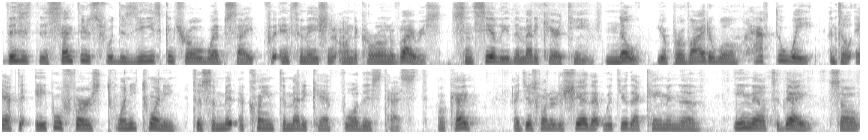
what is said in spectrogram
Visit the Centers for Disease Control website for information on the coronavirus. Sincerely, the Medicare team. Note, your provider will have to wait until after April 1st, 2020 to submit a claim to Medicare for this test. Okay? I just wanted to share that with you. That came in the email today. So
